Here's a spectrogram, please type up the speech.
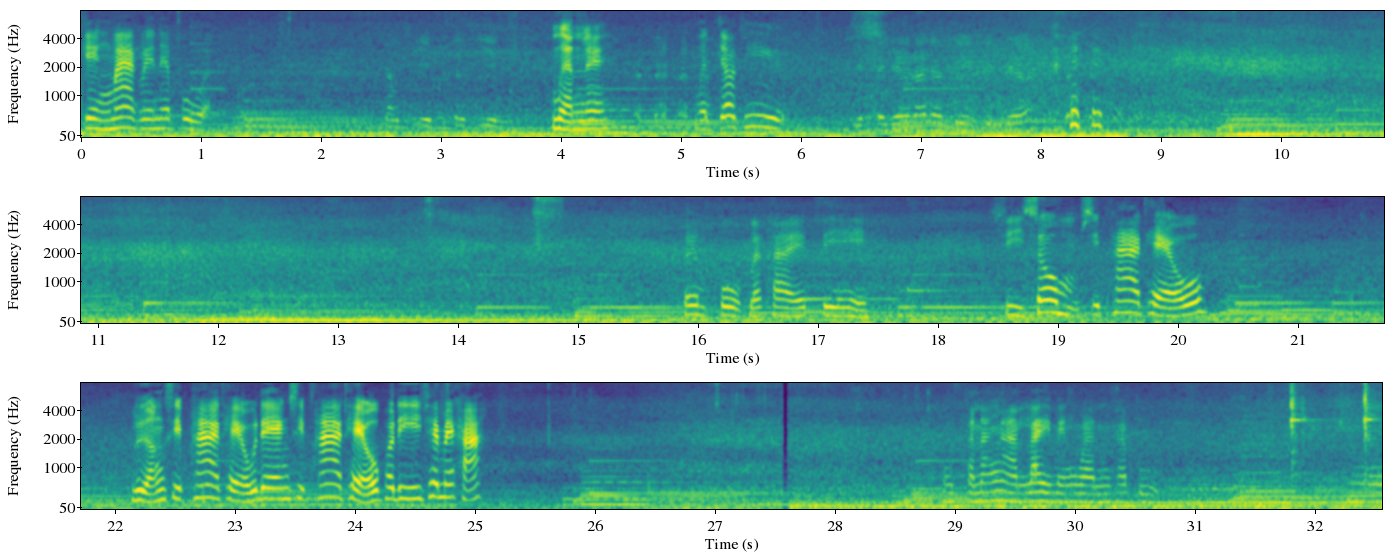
เก่งมากเลยเนี่ยปู่อะเจ้าที่มันเจ้าที่เหมือนเลย เหมือนเจ้าที่กินไปเยอะแล้วเจ้าที่กินเยอะเริ่มปลูกแล้วค่ะเอฟตีสีส้มสิบห้าแถว เหลืองสิบห้าแถวแดงสิบห้าแถวพอดีใช่ไหมคะพนักงงานไล่แมงวันครับปู่โอ้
